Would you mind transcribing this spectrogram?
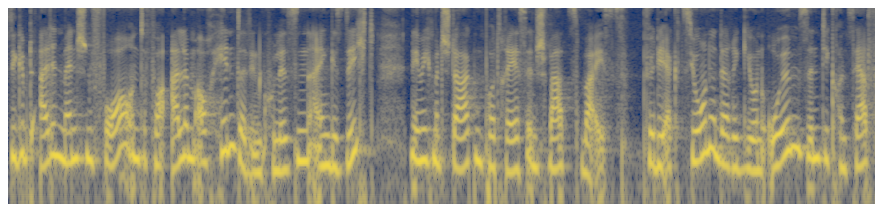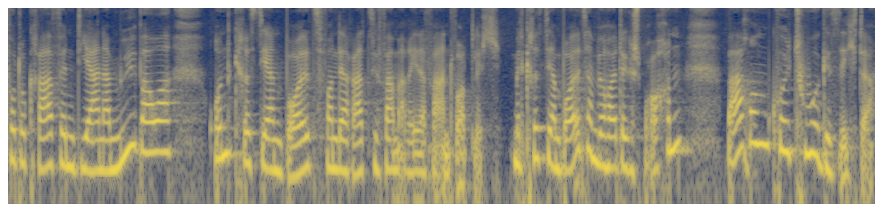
Sie gibt all den Menschen vor und vor allem auch hinter den Kulissen ein Gesicht, nämlich mit starken Porträts in Schwarz-Weiß. Für die Aktionen der Region Ulm sind die Konzertfotografin Diana Mühlbauer und Christian Bolz von der Ratio Farm Arena verantwortlich. Mit Christian Bolz haben wir heute gesprochen. Warum Kulturgesichter?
